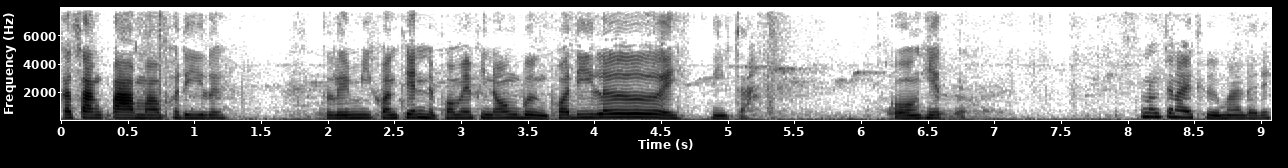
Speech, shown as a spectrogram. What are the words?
กระสังปลามาพอดีเลย ก็เลยมีคอนเทนต์ให้พ่อแม่พี่น้องเบิ่งพอดีเลย นี่จ้ะกองเฮ็ดพ่อน้องเจนายถือมาเลยดิ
